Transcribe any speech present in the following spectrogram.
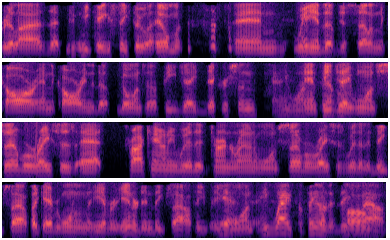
realized that he can't see through a helmet. and we ended up just selling the car, and the car ended up going to PJ Dickerson, And he won. and several- PJ won several races at Tri County with it. Turned around and won several races with it at Deep South. I think every one of them that he ever entered in Deep South, he, he yeah, won. He waxed the field at Deep Um, South.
